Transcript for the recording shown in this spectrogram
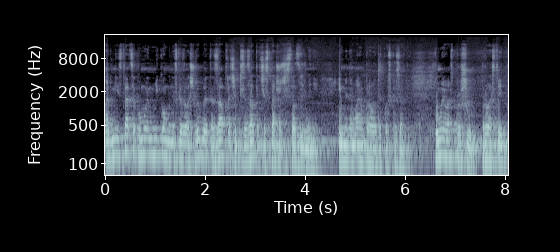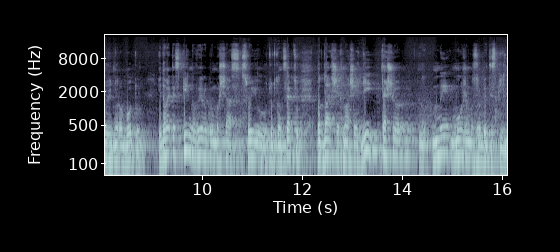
адміністрація, по-моєму, нікому не сказала, що ви будете завтра чи післязавтра, чи з першого числа звільнені. І ми не маємо права такого сказати. Тому я вас прошу провести відповідну роботу. І давайте спільно виробимо зараз свою тут концепцію подальших наших дій, те, що ми можемо зробити спільно.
